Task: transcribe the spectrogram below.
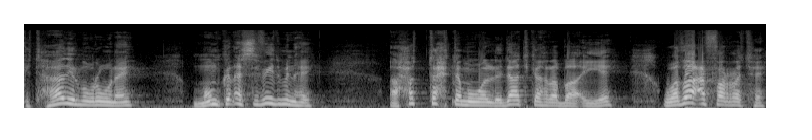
قلت هذه المرونة ممكن أستفيد منها. أحط تحت مولدات كهربائية واضاعف فرتها.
